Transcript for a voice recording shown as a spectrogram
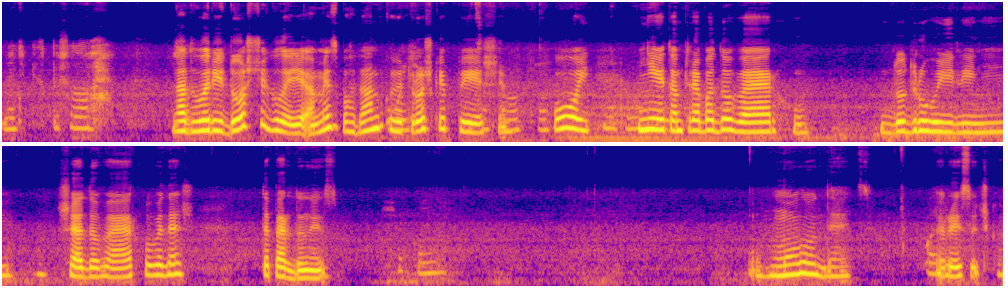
Я тільки спішила. На дворі дощик лиє, а ми з Богданкою Ой, трошки пишемо. Ой, ні, там треба доверху, до другої лінії. Ще доверху ведеш, тепер донизу. Молодець. Рисочка.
